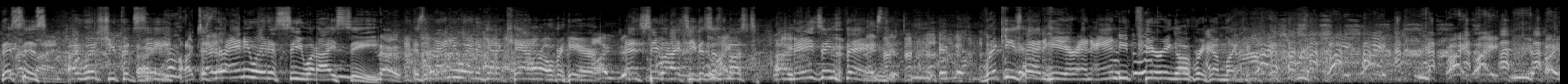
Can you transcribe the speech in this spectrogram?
This is. fine. I wish you could see. Is there any way to see what I see? No. Is there any way to get a camera over here just- and see what I see? This is the most right. amazing thing. Ricky's head here and Andy peering over him like. wait, wait, wait, wait.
